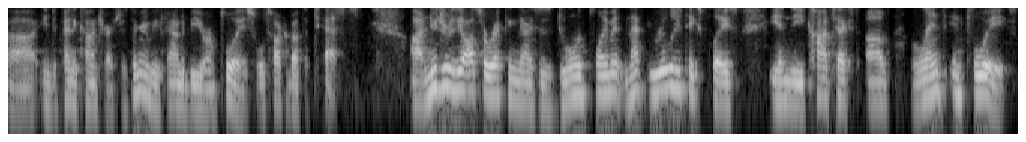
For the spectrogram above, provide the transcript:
uh, independent contractors, they're going to be found to be your employees. So we'll talk about the tests. Uh, New Jersey also recognizes dual employment, and that really takes place in the context of lent employees.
